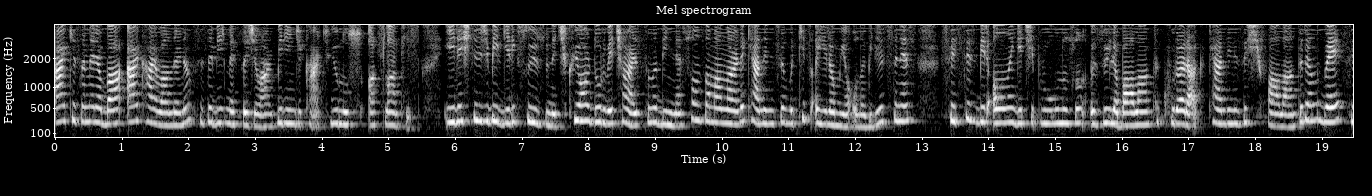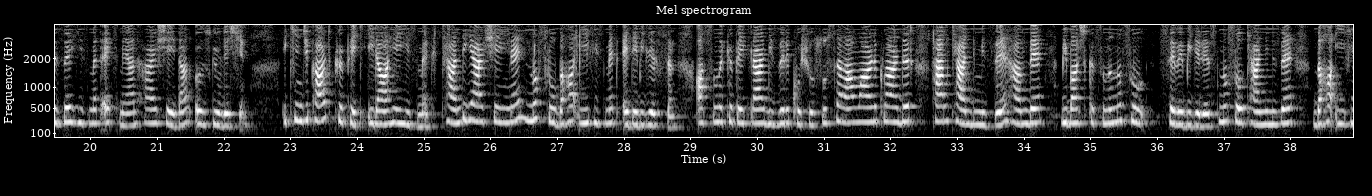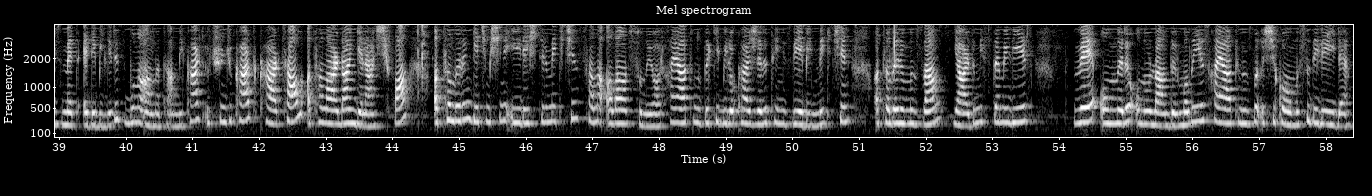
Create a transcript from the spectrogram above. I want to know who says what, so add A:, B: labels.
A: Herkese merhaba. Erk hayvanlarının size bir mesajı var. Birinci kart Yunus Atlantis. İyileştirici bilgelik su yüzüne çıkıyor. Dur ve çağrısını dinle. Son zamanlarda kendinize vakit ayıramıyor olabilirsiniz. Sessiz bir alana geçip ruhunuzun özüyle bağlantı kurarak kendinizi şifalandırın ve size hizmet etmeyen her şeyden özgürleşin. İkinci kart köpek, ilahi hizmet. Kendi gerçeğine nasıl daha iyi hizmet edebilirsin? Aslında köpekler bizleri koşulsuz seven varlıklardır. Hem kendimizi hem de bir başkasını nasıl sevebiliriz? Nasıl kendimize daha iyi hizmet edebiliriz? Bunu anlatan bir kart. Üçüncü kart kartal, atalardan gelen şifa. Ataların geçmişini iyileştirmek için sana alan sunuyor. Hayatımızdaki blokajları temizleyebilmek için atalarımızdan yardım istemeliyiz ve onları onurlandırmalıyız. Hayatınızda ışık olması dileğiyle.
